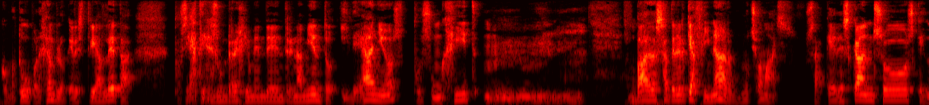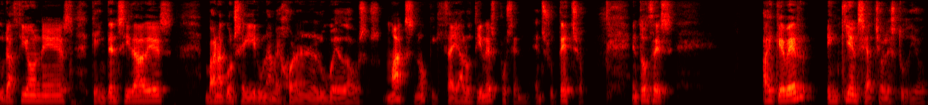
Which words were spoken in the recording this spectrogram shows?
como tú, por ejemplo, que eres triatleta, pues ya tienes un régimen de entrenamiento y de años, pues un HIIT mmm, vas a tener que afinar mucho más. O sea, qué descansos, qué duraciones, qué intensidades van a conseguir una mejora en el V2 Max, ¿no? Que quizá ya lo tienes pues en, su techo. Entonces, hay que ver en quién se ha hecho el estudio.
